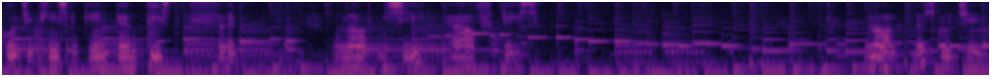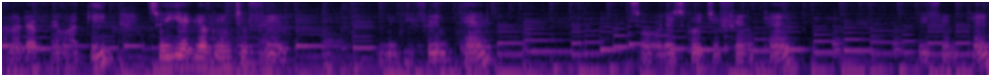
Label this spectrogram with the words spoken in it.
go to keys again and paste flip. And now you see we have this. Now let's go to another frame again. So here we are going to frame maybe frame 10 so let's go to frame 10 this frame 10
